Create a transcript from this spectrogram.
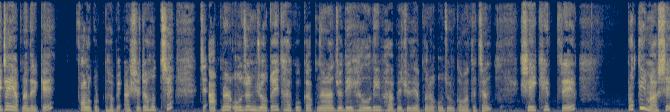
এটাই আপনাদেরকে ফলো করতে হবে। আর সেটা হচ্ছে যে আপনার ওজন যতই থাকুক, আপনারা যদি হেলদিভাবে যদি আপনারা ওজন কমাতে চান, সেই ক্ষেত্রে প্রতি মাসে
